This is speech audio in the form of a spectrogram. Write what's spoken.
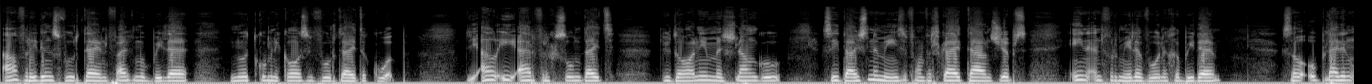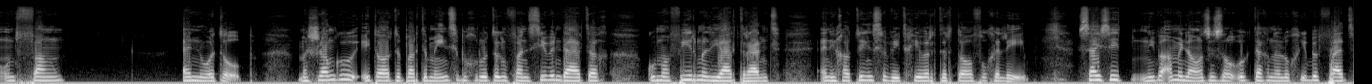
11 redingsvoertuie en 5 mobiele noodcommunicatievoertuie te koop. Die LIR vir gezondheid, Judani Mishlangu, sê duisende mense van verskye townships en informele woongebiede sal opleiding ontvang in noodhulp. Mishlangu het haar departementse begroting van 37,4 miljard rand in die Gautengse wetgever ter tafel gelee. Sy sê nieuwe ambulance sal ook technologie bevat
